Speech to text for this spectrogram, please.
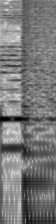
Hey.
